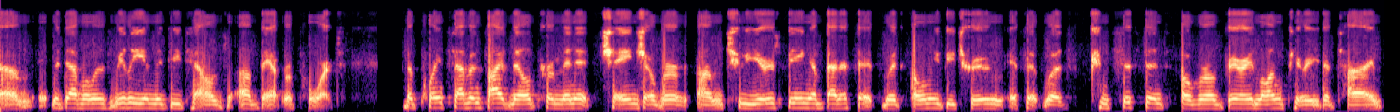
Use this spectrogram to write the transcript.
Um, the devil is really in the details of that report. The 0.75 mil per minute change over um, two years being a benefit would only be true if it was consistent over a very long period of time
